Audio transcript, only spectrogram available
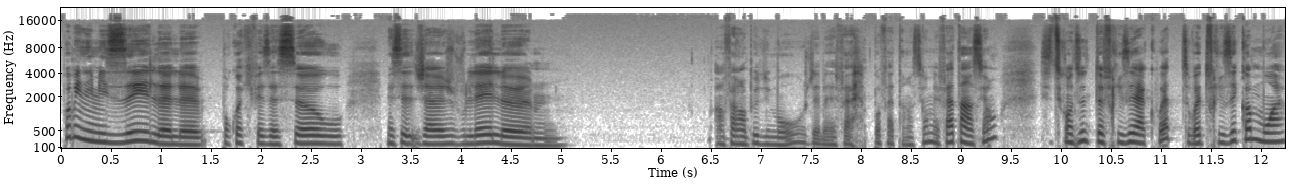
pas minimiser le, le- pourquoi il faisait ça, ou, mais je, je voulais le, en faire un peu d'humour. Je disais, ben, fais- pas fais attention, mais fais attention. Si tu continues de te friser la couette, tu vas être frisé comme moi.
